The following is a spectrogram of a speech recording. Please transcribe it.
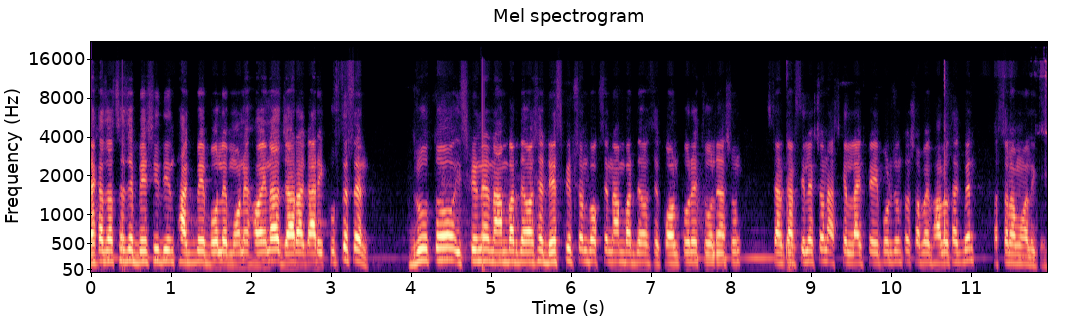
দেখা যাচ্ছে যে বেশি দিন থাকবে বলে মনে হয় না। যারা গাড়ি খুঁজতেছেন, দ্রুত স্ক্রিনের নাম্বার দেওয়া আছে ডেসক্রিপশন বক্সে নাম্বার দেওয়া আছে কল করে চলে আসুন। স্টার কার সিলেকশন আজকের লাইভটা এই পর্যন্ত। সবাই ভালো থাকবেন। আসসালামু আলাইকুম।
